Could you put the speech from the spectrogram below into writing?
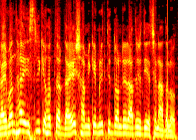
গাইবান্ধায় স্ত্রীকে হত্যার দায়ে স্বামীকে মৃত্যুদণ্ডের আদেশ দিয়েছেন আদালত।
